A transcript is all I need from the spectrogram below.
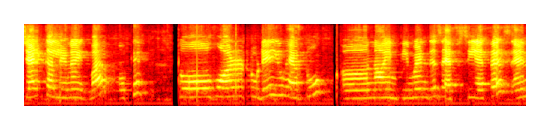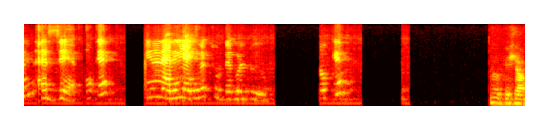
चेक कर लेना एक बार ओके तो for today you have to now implement this F C F S and S J F okay in any language suitable to you okay sure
